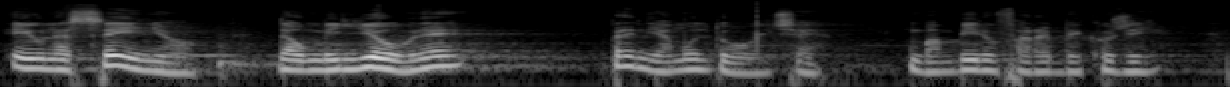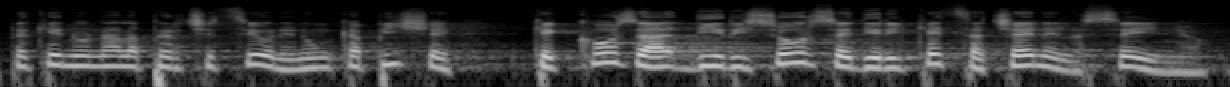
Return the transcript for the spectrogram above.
e un assegno da un milione, prendiamo il dolce. Un bambino farebbe così, perché non ha la percezione, non capisce che cosa di risorsa e di ricchezza c'è nell'assegno.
